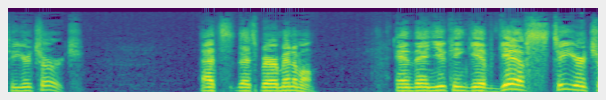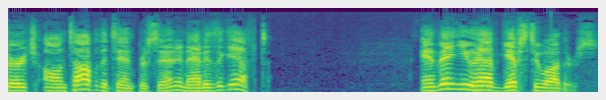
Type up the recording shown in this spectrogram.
to your church. That's that's bare minimum and then you can give gifts to your church on top of the 10%, and that is a gift. And then you have gifts to others.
